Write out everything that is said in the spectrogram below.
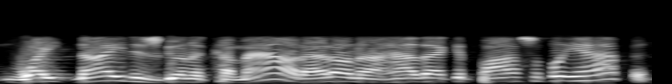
white knight is going to come out. I don't know how that could possibly happen.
